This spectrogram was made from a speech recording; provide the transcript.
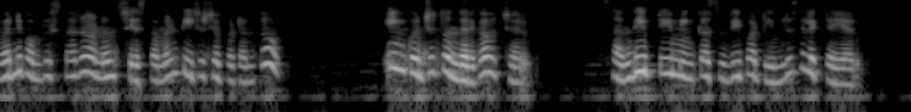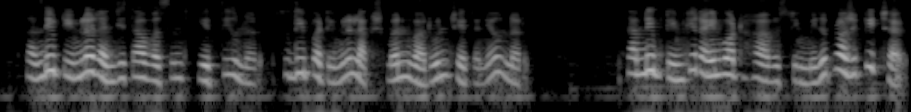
ఎవరిని పంపిస్తారో అనౌన్స్ చేస్తామని టీచర్ చెప్పడంతో ఇంకొంచెం తొందరగా వచ్చారు. సందీప్ టీం ఇంకా సుదీప టీంలు సెలెక్ట్ అయ్యారు. సందీప్ టీంలో రంజిత వసంత్ కీర్తి ఉన్నారు. సుదీప టీంలో లక్ష్మణ్ వరుణ్ చైతన్య ఉన్నారు. సందీప్ టీంకి రైన్ వాటర్ హార్వెస్టింగ్ మీద ప్రాజెక్ట్ ఇచ్చారు.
